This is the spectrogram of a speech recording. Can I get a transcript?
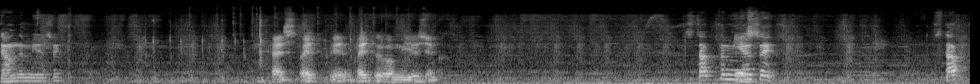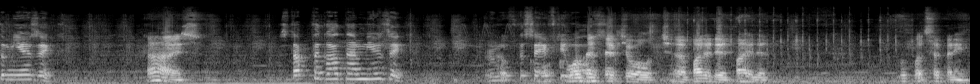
Down the music. Guys, wait, wait, wait with the music. Stop the Yes. music! Stop the music! Guys, Stop the goddamn music! Remove the safety What walls. safety wall? Uh, validate, validate. Look what's happening.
